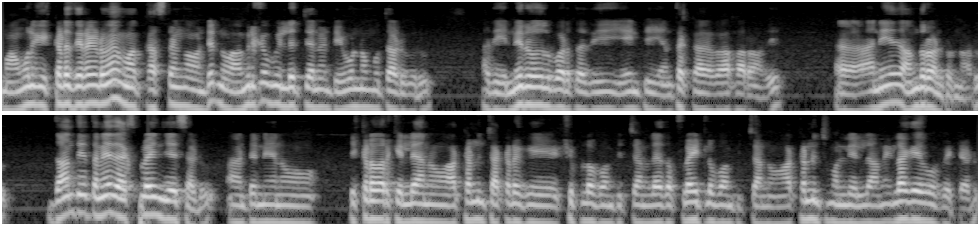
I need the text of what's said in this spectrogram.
మామూలుగా ఇక్కడ తిరగడమే మాకు కష్టంగా ఉంటే నువ్వు అమెరికా వెళ్ళొచ్చానంటే ఎవరు నమ్ముతాడు గురు? అది ఎన్ని రోజులు పడుతుంది? ఏంటి? ఎంత క- వ్యవహారం అది? అనేది అందరూ అంటున్నారు. దాంతో ఇతనేది ఎక్స్ప్లెయిన్ చేశాడు. అంటే నేను ఇక్కడ వరకు వెళ్ళాను అక్కడి నుంచి అక్కడికి షిప్లో పంపించాను లేదా ఫ్లైట్లో పంపించాను అక్కడి నుంచి మళ్ళీ వెళ్ళాను ఇలాగే పెట్టాడు.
